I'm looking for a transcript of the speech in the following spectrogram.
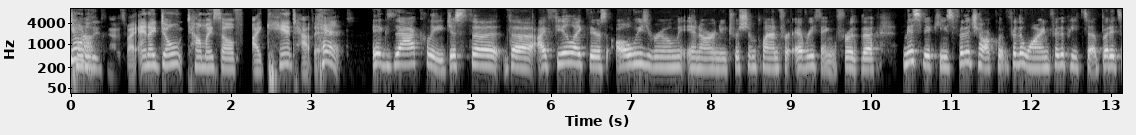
Totally yeah. satisfied. And I don't tell myself I can't have it. Can't. Exactly. Just the the I feel like there's always room in our nutrition plan for everything, for the Miss Vickie's, for the chocolate, for the wine, for the pizza, but it's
